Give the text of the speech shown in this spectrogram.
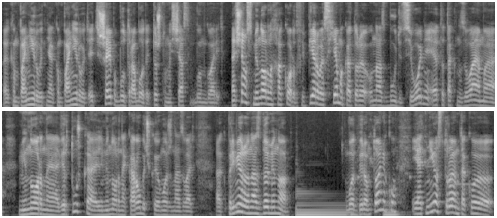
э, компонировать, не аккомпанировать. Эти шейпы будут работать, то, что мы сейчас будем говорить. Начнем с минорных аккордов. И первая схема, которая у нас будет сегодня, это так называемая минорная вертушка или минорная коробочка, ее можно назвать. Э, к примеру, у нас до минор. Вот берем тонику и от нее строим такое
